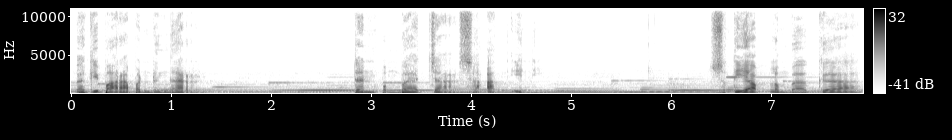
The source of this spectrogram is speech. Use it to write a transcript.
bagi para pendengar dan pembaca saat ini. Setiap lembaga,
